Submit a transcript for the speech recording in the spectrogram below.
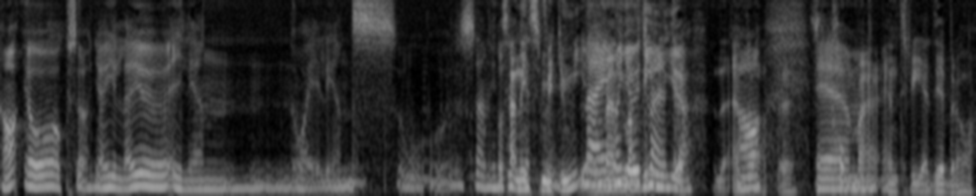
Ja, jag också. Jag gillar ju Alien och Aliens. Och sen inte, Och sen inte så mycket mer. Nej, men man gör ju vill ju ändå Ja. att det ska Ehm, en tredje bra.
